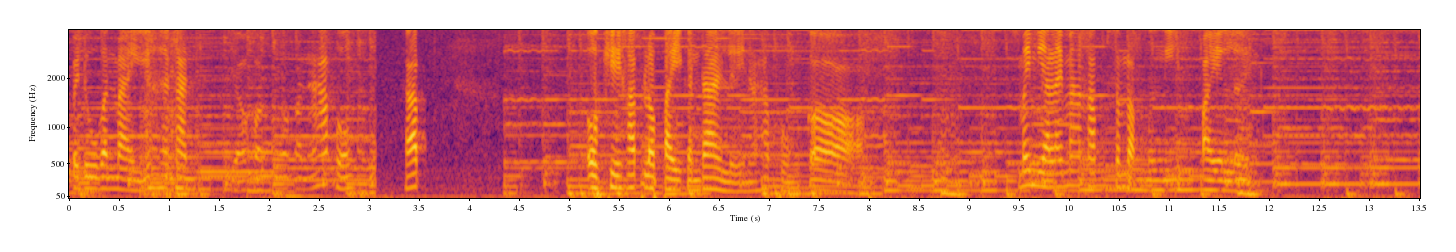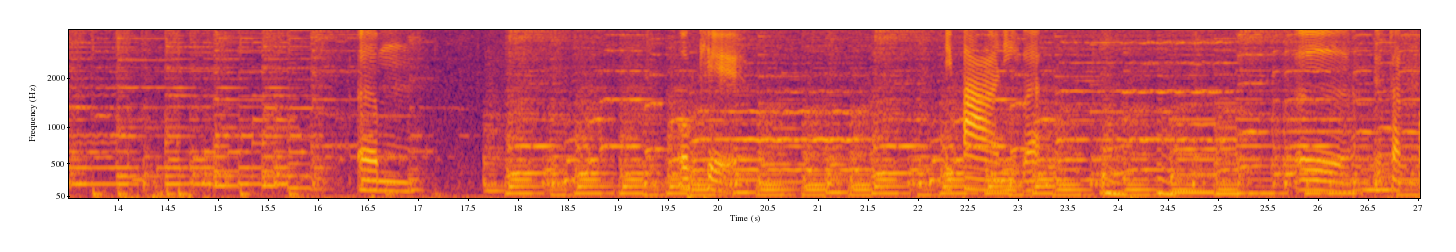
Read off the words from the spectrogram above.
ไปดูกันใหม่แล้วกัน เดี๋ยวขอตัวก่อนนะครับผมครับ โอเคครับเราไปกันได้เลยนะครับผมก็ ไม่มีอะไรมากครับสำหรับเมืองนี้ไปเลยเอิมโอเค ปลานี่อีกแล้วเออเดี๋ยวจัดไฟ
